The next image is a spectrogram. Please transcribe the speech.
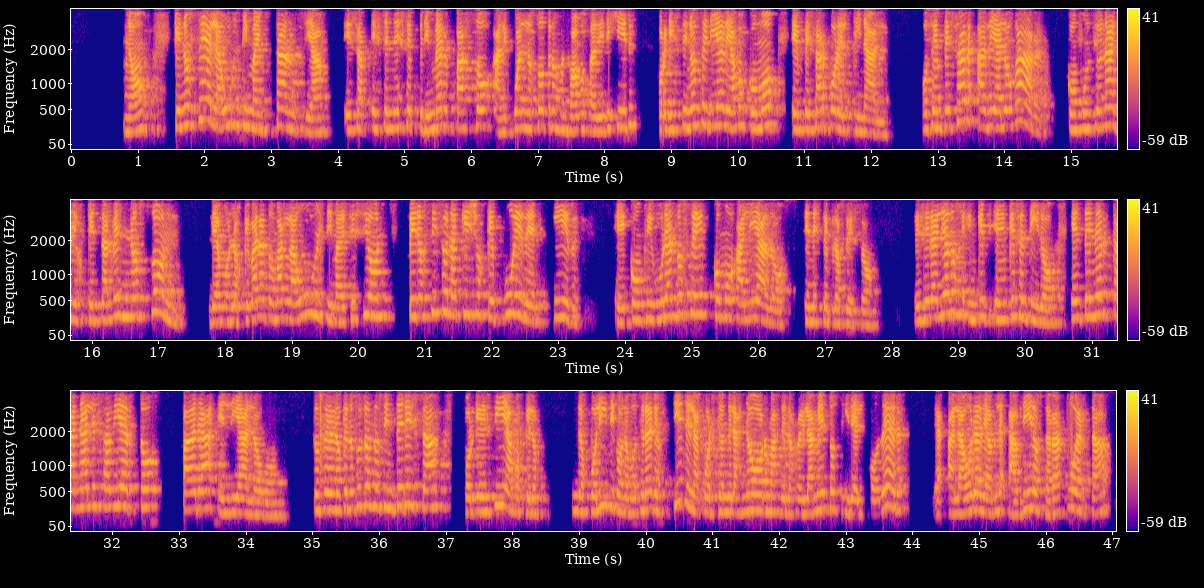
¿no? Que no sea la última instancia, es en ese primer paso al cual nosotros nos vamos a dirigir, porque si no sería, digamos, como empezar por el final. O sea, empezar a dialogar con funcionarios que tal vez no son, digamos, los que van a tomar la última decisión, pero sí son aquellos que pueden ir eh, configurándose como aliados en este proceso. Es decir, aliados en qué, en qué sentido? En tener canales abiertos para el diálogo. Entonces, lo que nosotros nos interesa, porque decíamos que los, políticos, los funcionarios tienen la coerción de las normas, de los reglamentos y del poder a la hora de abrir o cerrar puertas,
